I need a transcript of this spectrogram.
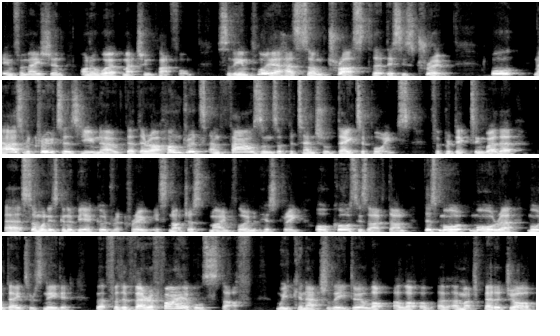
information on a work matching platform. So the employer has some trust that this is true. All, now, as recruiters, you know that there are hundreds and thousands of potential data points for predicting whether uh, someone is going to be a good recruit. It's not just my employment history or courses I've done. There's more more uh, more data is needed. But for the verifiable stuff, we can actually do a lot a lot of a, a much better job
